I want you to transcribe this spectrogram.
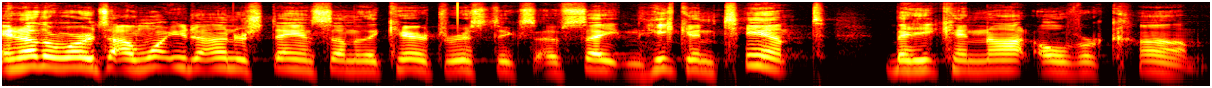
In other words, I want you to understand some of the characteristics of Satan. He can tempt, but he cannot overcome.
